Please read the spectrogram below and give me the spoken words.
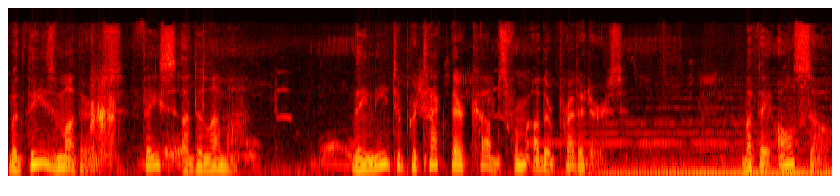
But these mothers face a dilemma. They need to protect their cubs from other predators, but they also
